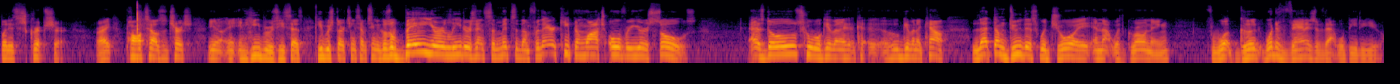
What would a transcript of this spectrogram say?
but it's scripture right? Paul tells the church, you know, in, Hebrews, he says, Hebrews 13, 17, he goes, Obey your leaders and submit to them, for they are keeping watch over your souls. As those who will give an, who give an account, let them do this with joy and not with groaning, for what good, what advantage of that will be to you?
